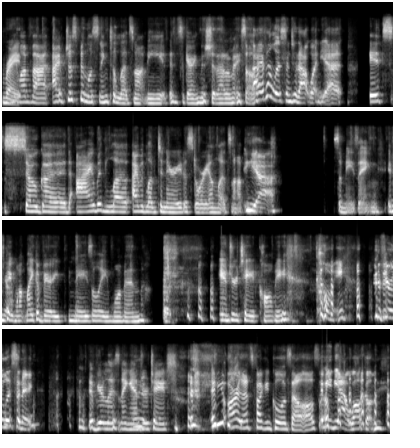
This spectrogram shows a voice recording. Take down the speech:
right. I love that. I've just been listening to Let's Not Meet and scaring the shit out of myself. i haven't listened to that one yet it's so good. I would love I would love to narrate a story on Let's Not Meet. yeah It's amazing. If they want like a very nasally woman, Andrew Tate, call me. call me if you're listening if you're listening, Andrew Tate. if you are, that's fucking cool as hell. Also, I mean, yeah, welcome.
